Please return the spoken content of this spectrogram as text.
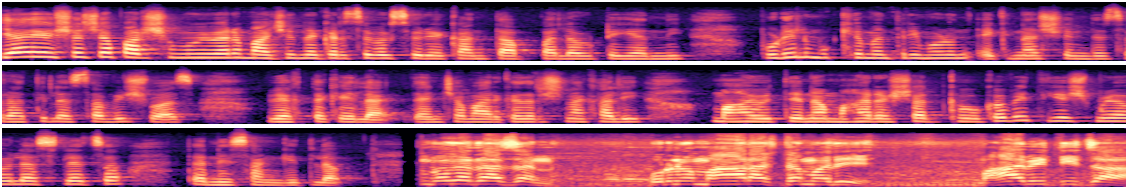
या यशाच्या पार्श्वभूमीवर माजी नगरसेवक सूर्यकांत आप्पा लवटे यांनी पुढील मुख्यमंत्री म्हणून एकनाथ शिंदेच राहतील असा विश्वास व्यक्त केला आहे त्यांच्या मार्गदर्शनाखाली महायुतीनं महाराष्ट्रात घवघवीत यश मिळवलं असल्याचं त्यांनी सांगितलं. बघत असन पूर्ण महाराष्ट्रामध्ये महायुतीचा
